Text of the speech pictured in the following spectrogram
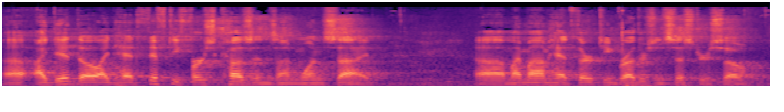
Uh, I did, though, I had 50 first cousins on one side. my mom had 13 brothers and sisters, so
